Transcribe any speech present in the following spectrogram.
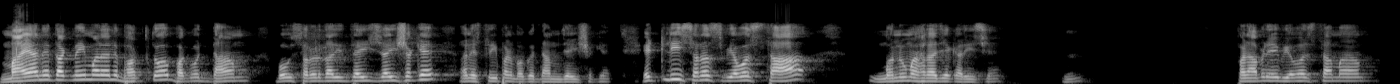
માયાને તક નહીં મળે અને ભક્તો ભગવત ધામ બહુ સરળતાથી જઈ શકે અને સ્ત્રી પણ ભગવતધામ જઈ શકે. એટલી સરસ વ્યવસ્થા મનુ મહારાજે કરી છે. પણ આપણે એ વ્યવસ્થામાં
